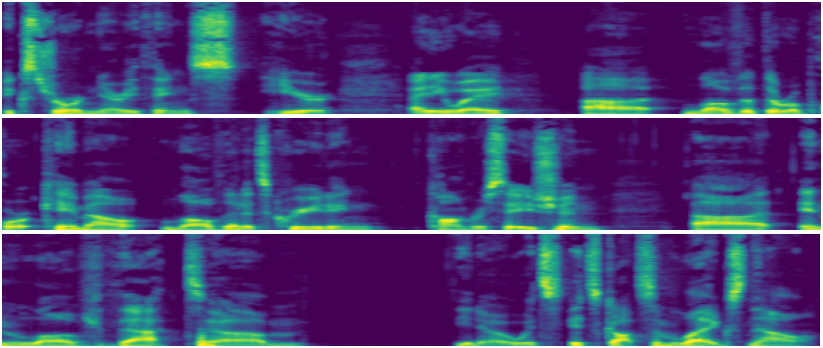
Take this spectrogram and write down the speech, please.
extraordinary things here. Anyway, uh, love that the report came out. Love that it's creating conversation, uh, and love that um, you know it's it's got some legs now,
